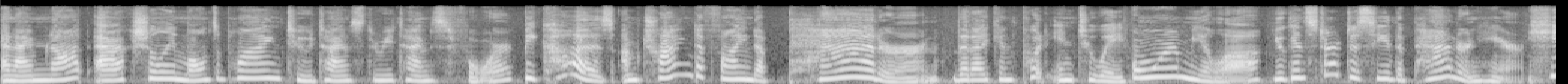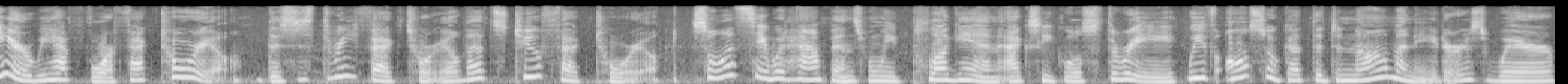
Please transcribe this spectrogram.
and I'm not actually multiplying 2 times 3 times 4 because I'm trying to find a pattern that I can put into a formula. You can start to see the pattern here. Here we have 4 factorial. This is 3 factorial. That's 2 factorial. So let's see what happens when we plug in x equals 3. We've also got the denominators where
